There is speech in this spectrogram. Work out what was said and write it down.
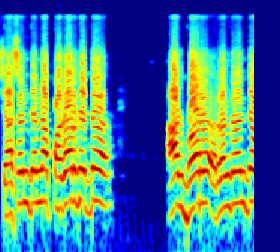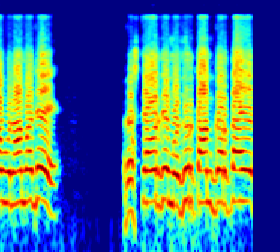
शासन त्यांना पगार देतं. आज भर रणरणत्या उन्हामध्ये रस्त्यावरती मजूर काम करतायत.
